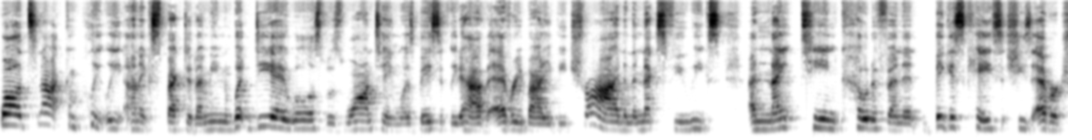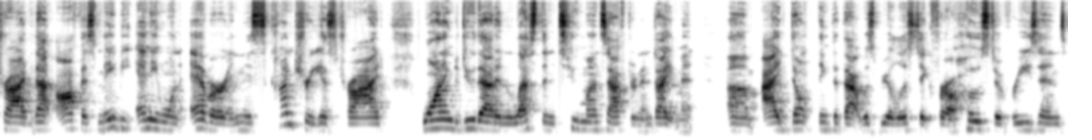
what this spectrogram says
Well, it's not completely unexpected. I mean, what DA Willis was wanting was basically to have everybody be tried in the next few weeks. A 19 co defendant, biggest case she's ever tried, that office, maybe anyone ever in this country has tried, wanting to do that in less than two months after an indictment. Um, I don't think that that was realistic for a host of reasons.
